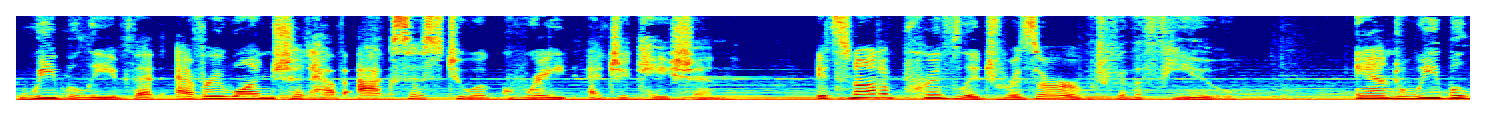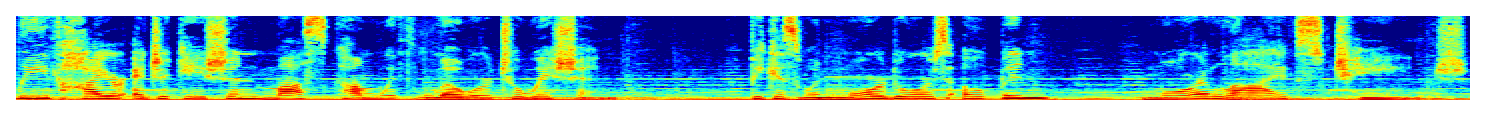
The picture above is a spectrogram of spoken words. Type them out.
we believe that everyone should have access to a great education. It's not a privilege reserved for the few. And we believe higher education must come with lower tuition. Because when more doors open, more lives change.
